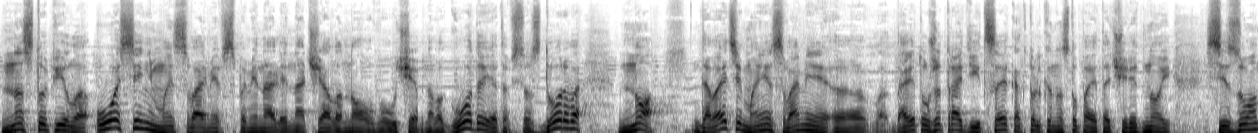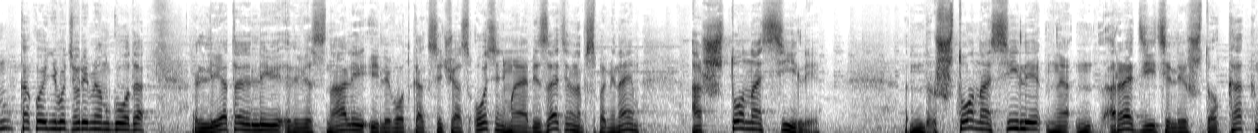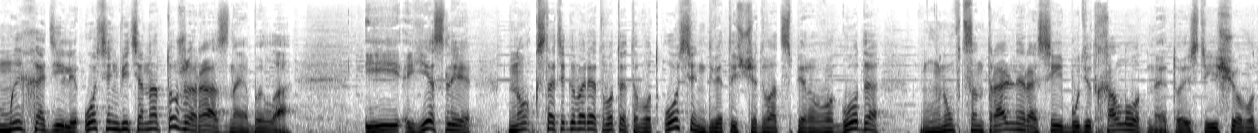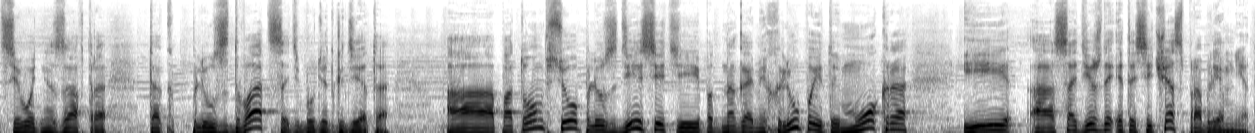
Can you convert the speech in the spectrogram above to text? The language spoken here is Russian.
Наступила осень, мы с вами вспоминали начало нового учебного года, и это все здорово. Но давайте мы с вами, э, а это уже традиция, как только наступает очередной сезон какой-нибудь времен года, лето ли, весна ли, или вот как сейчас осень, мы обязательно вспоминаем, а что носили что носили родители, что, как мы ходили. Осень ведь она тоже разная была. И если... Ну, кстати, говорят, вот эта вот осень 2021 года, ну, в центральной России будет холодная. То есть еще вот сегодня-завтра так плюс 20 будет где-то. А потом все, плюс 10, и под ногами хлюпает, и мокро. И а с одеждой это сейчас проблем нет.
